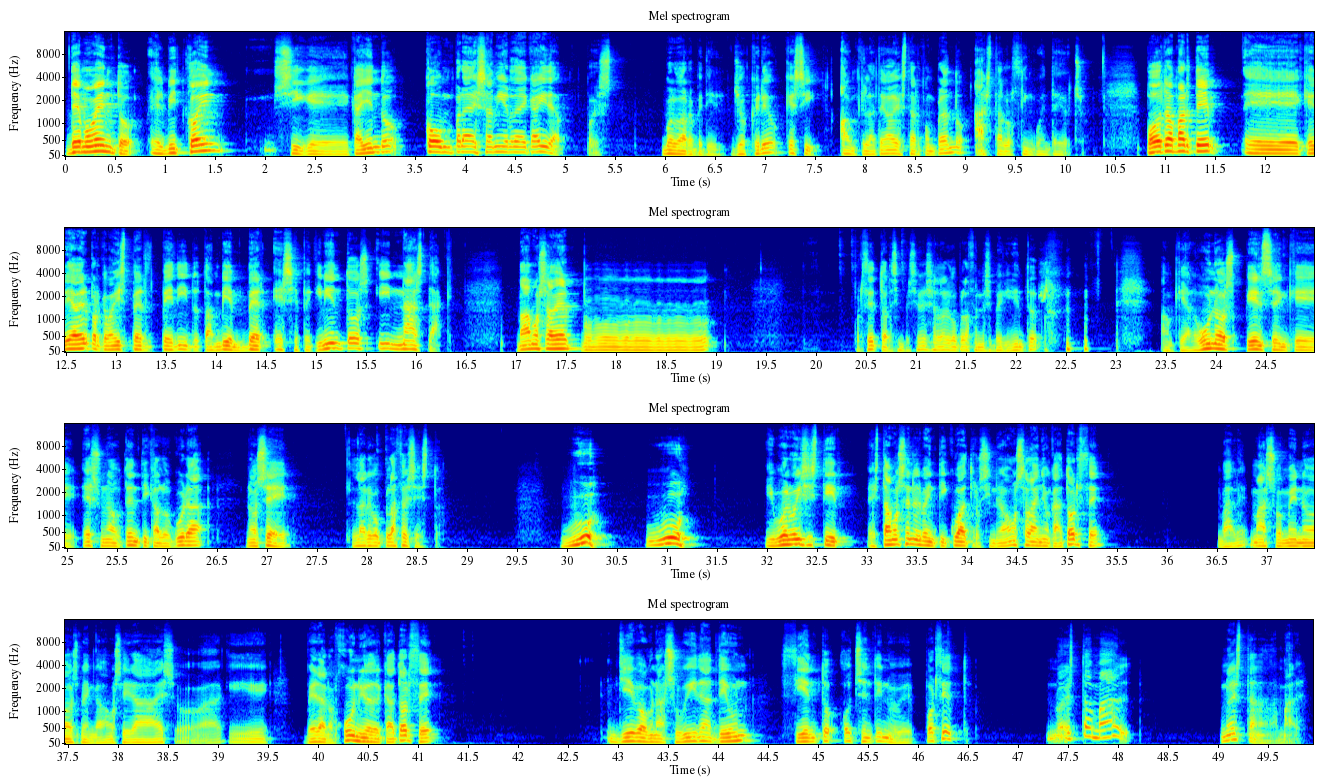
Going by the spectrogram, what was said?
de momento el Bitcoin sigue cayendo. ¿Compra esa mierda de caída? Pues vuelvo a repetir, yo creo que sí, aunque la tenga que estar comprando hasta los 58. Por otra parte, eh, quería ver, porque me habéis pedido también ver SP500 y Nasdaq. Vamos a ver... Por cierto, las inversiones a largo plazo en SP500, aunque algunos piensen que es una auténtica locura, no sé, largo plazo es esto. Y vuelvo a insistir, estamos en el 24, si nos vamos al año 14, ¿vale? Más o menos, venga, vamos a ir a eso, aquí, verano, junio del 14, lleva una subida de un 189%. No está mal, no está nada mal.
